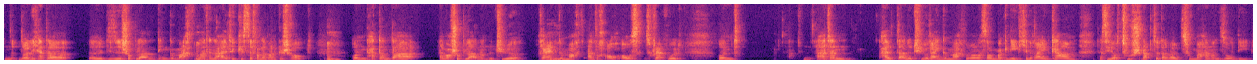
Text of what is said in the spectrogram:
Und neulich hat er äh, diese Schubladending gemacht und Mhm. hat eine alte Kiste von der Wand geschraubt und hat dann da einfach Schubladen und eine Tür reingemacht, einfach auch aus Scrapwood und er hat dann halt da eine Tür reingemacht, wo noch so ein Magnetchen reinkam, dass sie auch zuschnappte dann beim Zumachen und so und die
